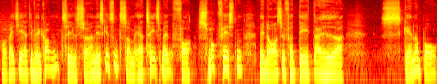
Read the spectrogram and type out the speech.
Og rigtig hjertelig velkommen til Søren Eskelsen, som er talsmand for Smukfesten, men også for det, der hedder Skanderborg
